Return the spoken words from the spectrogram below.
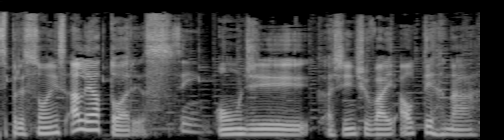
expressões aleatórias, Sim. onde a gente vai alternar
